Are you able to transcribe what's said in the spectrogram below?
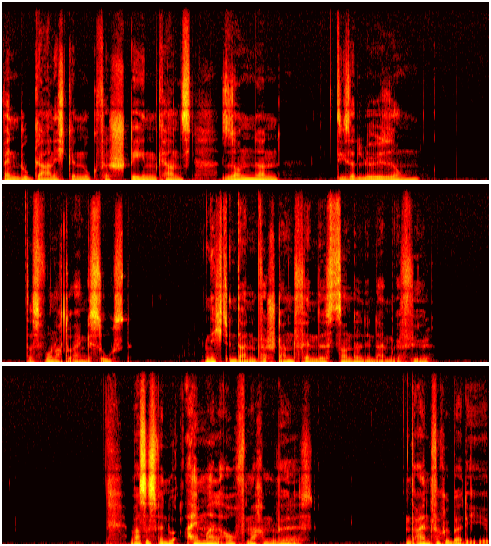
Wenn du gar nicht genug verstehen kannst, sondern diese Lösung, das wonach du eigentlich suchst, nicht in deinem Verstand findest, sondern in deinem Gefühl? Was ist, wenn du einmal aufmachen würdest und einfach über die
